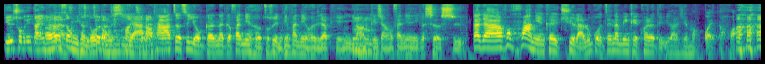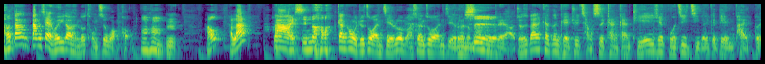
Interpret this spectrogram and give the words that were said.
因为说不定单一然后就会送你很多东西啊，啊，然后他这次有跟那个饭店合作，所以你订饭店也会比较便嗯宜，然后你可以享用饭店的一个设施。大家跨跨年可以去啦，如果在那边可以快乐的遇到一些毛怪的话，然 后当当下也会遇到很多同志网红。嗯哼，嗯。好，好啦，好那开心哦。刚刚我就做完结论嘛，算做完结论了嘛。是对啊，就是大家可能可以去尝试看看，体验一些国际级的一个电影派对。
